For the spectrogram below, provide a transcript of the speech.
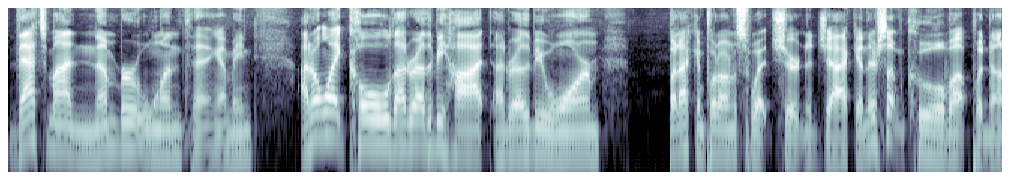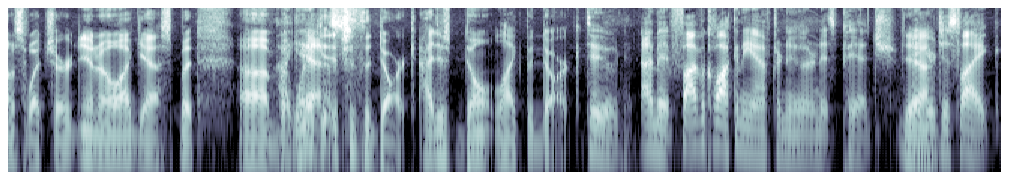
that's my number one thing. I mean, I don't like cold. I'd rather be hot. I'd rather be warm. But I can put on a sweatshirt and a jacket. And there's something cool about putting on a sweatshirt, you know. I guess, but uh, but when it, it's just the dark. I just don't like the dark. Dude, I'm at five o'clock in the afternoon and it's pitch. Yeah. And you're just like,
